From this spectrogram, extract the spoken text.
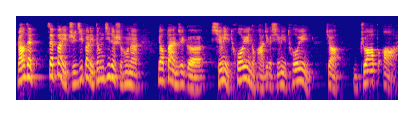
然后在在办理值机、办理登机的时候呢，要办这个行李托运的话，这个行李托运叫 drop off。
